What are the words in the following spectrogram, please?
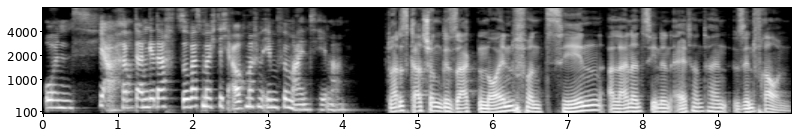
Und ja, habe dann gedacht, sowas möchte ich auch machen, eben für mein Thema. Du hattest gerade schon gesagt, neun von zehn alleinerziehenden Elternteilen sind Frauen.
